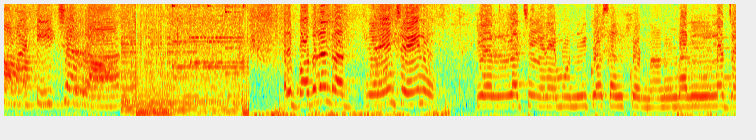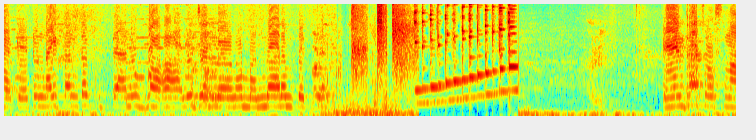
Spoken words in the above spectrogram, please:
మామ టీచర్ రా. అరే బదలండి రా నేనేం చేయను. ఎర్ర చేయనేమో నీకోసం కొన్నాను. నల్ల జాకెట్ నైట్ అంతా కుట్టాను. బాగా జల్లోన మందారం పెట్టాను. ఏంట్రా చూస్తున్నా?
